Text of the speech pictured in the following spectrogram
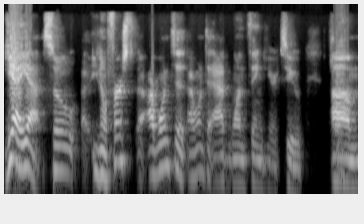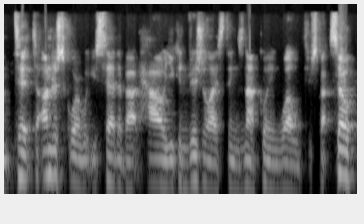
Yeah, yeah. So uh, you know, first, uh, I want to I want to add one thing here too, um, to to underscore what you said about how you can visualize things not going well with your spouse. So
